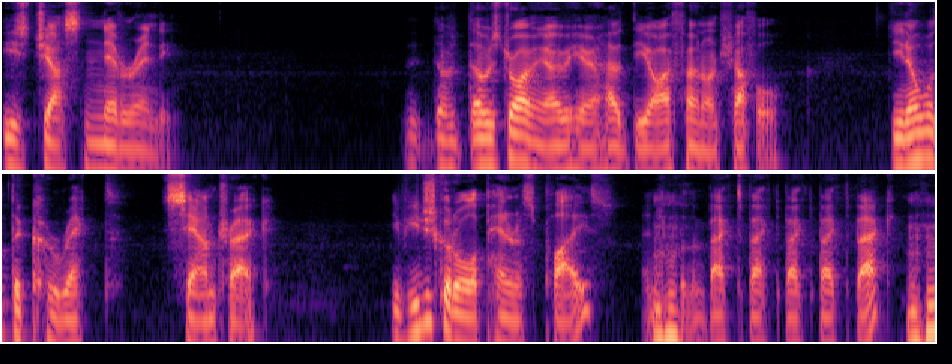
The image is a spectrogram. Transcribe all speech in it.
is just never ending. I was driving over here and had the iPhone on shuffle. Do you know what the correct soundtrack? If you just got all the Penrith's plays and you put them back to back to back to back to back, mm-hmm.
